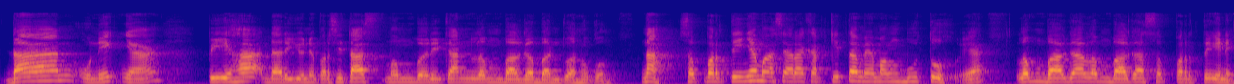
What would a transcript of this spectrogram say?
Dan uniknya pihak dari universitas memberikan lembaga bantuan hukum. Nah, sepertinya masyarakat kita memang butuh ya lembaga-lembaga seperti ini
